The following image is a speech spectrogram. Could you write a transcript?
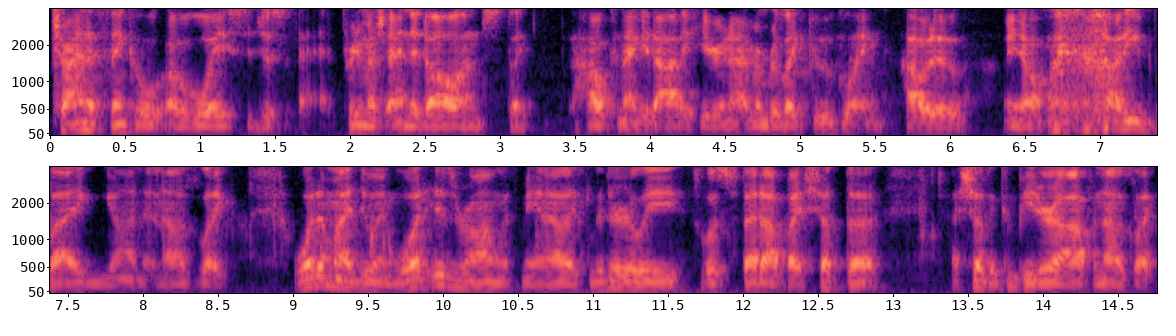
trying to think of, of, ways to just pretty much end it all, and just like, how can I get out of here? And I remember like googling how to, you know, how do you buy a gun? And I was like, what am I doing? What is wrong with me? And I like literally was fed up. I shut the I shut the computer off, and I was like,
